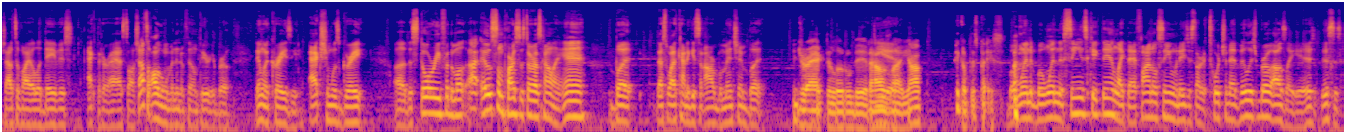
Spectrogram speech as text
shout out to Viola Davis, acted her ass off. Shout out to all the women in the film. Period, bro. They went crazy. Action was great. Uh, the story for the most, it was some parts of the story I was kind of like, eh, but that's why it kind of gets an honorable mention. But dragged a little bit. I was like, y'all pick up this pace. But when but when the scenes kicked in, like that final scene when they just started torching that village, bro, I was like, yeah, this, this is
